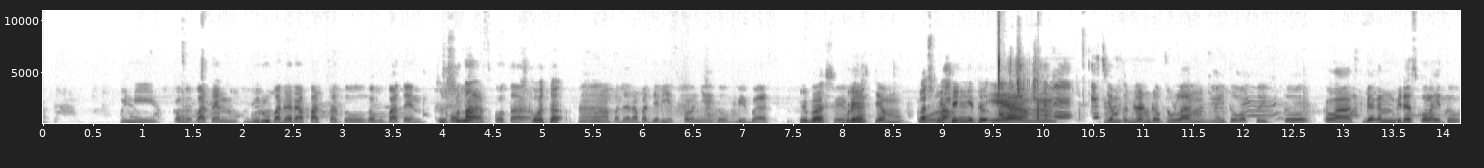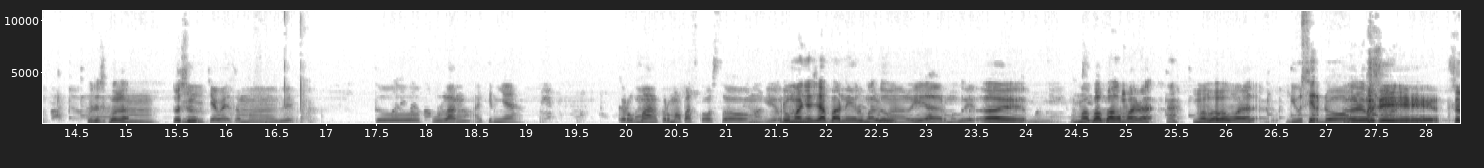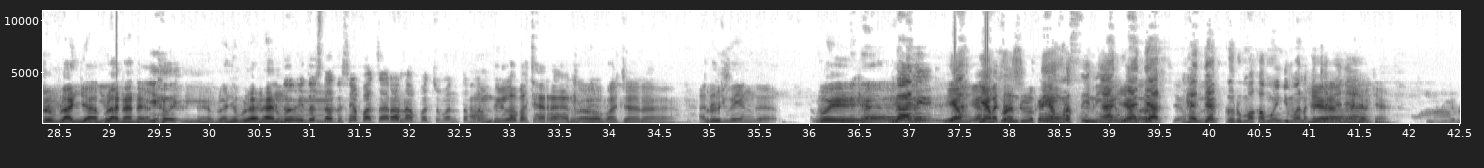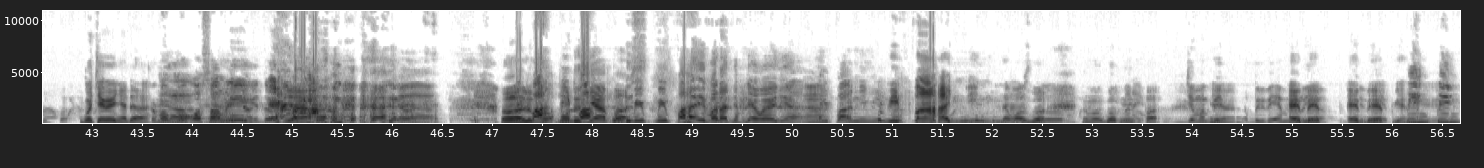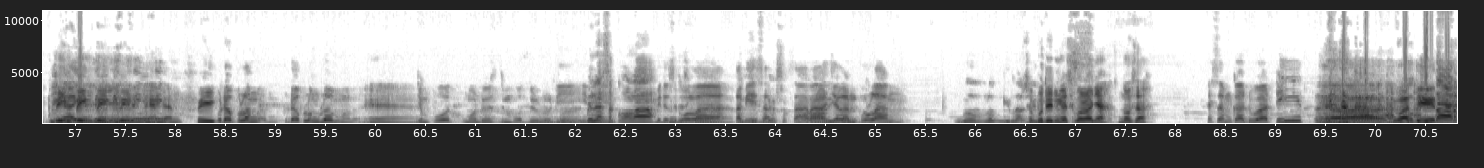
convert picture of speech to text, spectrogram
ini kabupaten guru pada rapat satu kabupaten Terus kota kota Kota nah pada rapat jadi sekolahnya itu bebas bebas, bebas free. jam Kelas pulang meeting itu. iya mm. jam 9 udah pulang nah itu waktu itu kelas dia kan beda sekolah itu Udah sekolah. Hmm, Terus si lu? cewek sama gue itu pulang akhirnya ke rumah ke rumah pas kosong gitu. Rumahnya siapa nih rumah lu? rumah iya rumah gue Eh, rumah bapak ke mana? Hah? Rumah bapak ke mana? diusir dong Oh, sih suruh belanja Iya, bulanan ya? iya, iya. Eh, belanja bulanan. Itu itu statusnya pacaran apa cuman teman? alhamdulillah pacaran Oh, pacaran. ada Terus, juga yang enggak woi, Enggak nih yang yang yang first dulu kayak yang first ini nga- Iya, ngajak ngajak ke rumah kamu yang gimana ke Iya, ceweknya ngajaknya. Gimana ya lupa Gua ceweknya dah. Rumah Iya. gua kosong nih gitu. Iya. enggak Oh, lu modusnya apa? Mi- Mipah ibaratnya ceweknya Ah. Mipah nih Mipah Mipa anjing. Nama gua, nama gua ya? Mipa. Zaman B- Iya. BBM Eh, dulu beb, ya. eh, beb ya. Ping, ping, Ping, ping, ping, ping, iya. ya kan? Ping. Udah pulang udah pulang belum? Iya. Jemput modus jemput dulu di ini. beda sekolah Beda sekolah, tapi Beda sa- sekolah searah itu. jalan pulang. goblok gila kan. Sebutin nggak sekolahnya? Nggak usah. SMK 2 tit. Ya, dua Oh, tit. gitar.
